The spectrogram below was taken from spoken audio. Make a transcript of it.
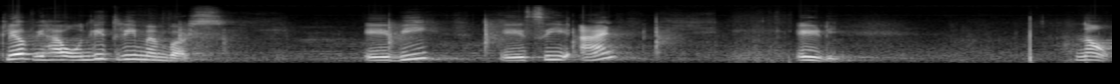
Clear? We have only three members. AB, AC and AD. Now,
